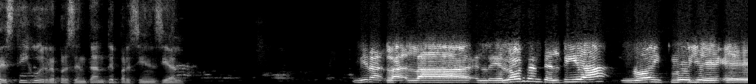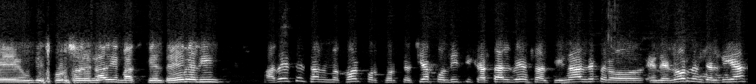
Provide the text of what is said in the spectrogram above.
Testigo y representante presidencial. Mira, la, el orden del día no incluye eh, un discurso de nadie más que el de Evelyn. A veces, a lo mejor por cortesía política, tal vez al final, eh, pero en el orden del día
